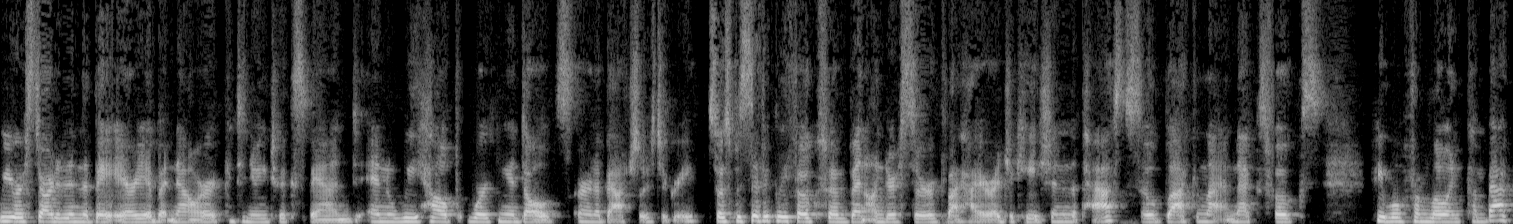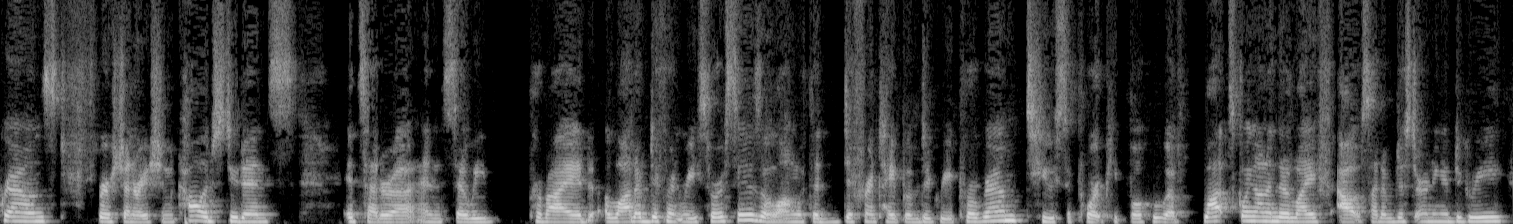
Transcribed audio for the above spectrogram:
We were started in the Bay Area, but now we're continuing to expand. And we help working adults earn a bachelor's degree. So, specifically, folks who have been underserved by higher education in the past. So, Black and Latinx folks people from low income backgrounds, first generation college students, etc. And so we provide a lot of different resources along with a different type of degree program to support people who have lots going on in their life outside of just earning a degree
